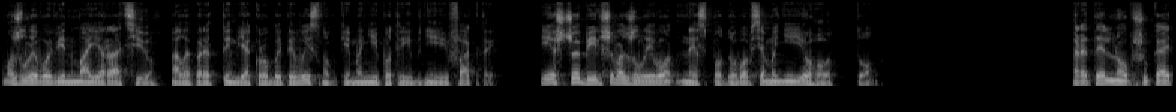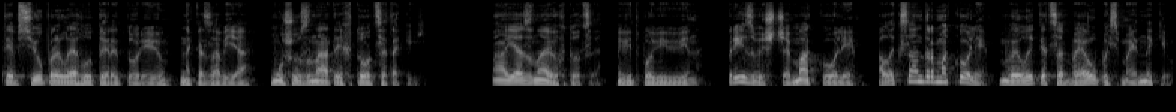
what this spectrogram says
Можливо, він має рацію, але перед тим як робити висновки, мені потрібні факти, і що більш важливо, не сподобався мені його тон. Ретельно обшукайте всю прилеглу територію, наказав я. Мушу знати, хто це такий. А я знаю, хто це, відповів він. Прізвище Маколі, Олександр Маколі, велике ЦБ у письменників.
